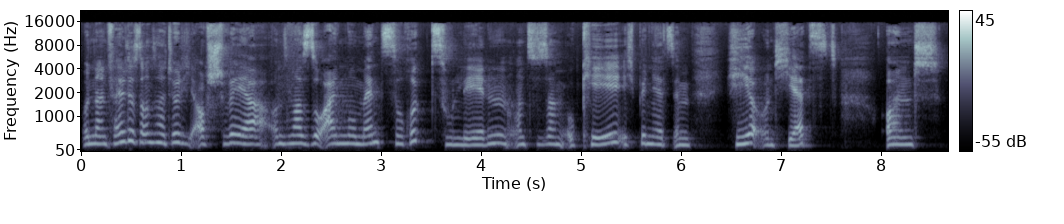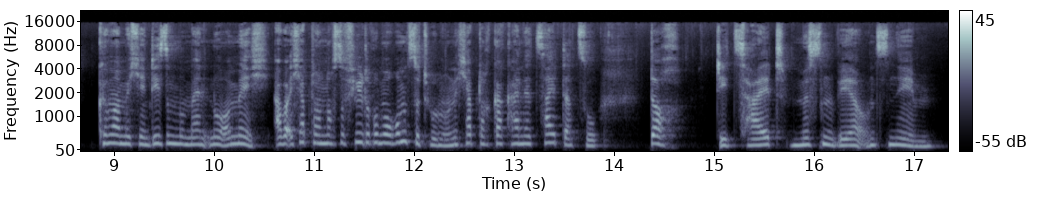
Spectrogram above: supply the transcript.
Und dann fällt es uns natürlich auch schwer, uns mal so einen Moment zurückzulehnen und zu sagen, okay, ich bin jetzt im Hier und Jetzt und kümmere mich in diesem Moment nur um mich. Aber ich habe doch noch so viel drumherum zu tun und ich habe doch gar keine Zeit dazu. Doch, die Zeit müssen wir uns nehmen.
